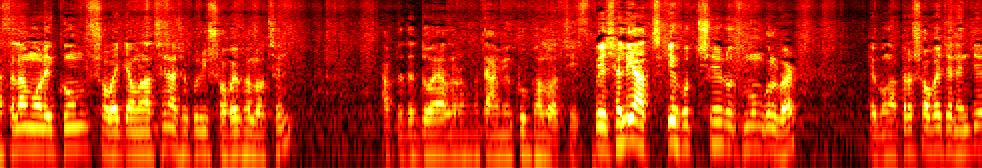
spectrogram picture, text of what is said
আসসালামু আলাইকুম, সবাই কেমন আছেন? আশা করি সবাই ভালো আছেন। আপনাদের দোয়া আল্লাহ রহমতে আমিও খুব ভালো আছি। স্পেশালি আজকে হচ্ছে রোজ মঙ্গলবার এবং আপনারা সবাই জানেন যে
